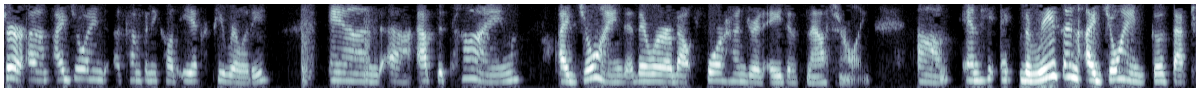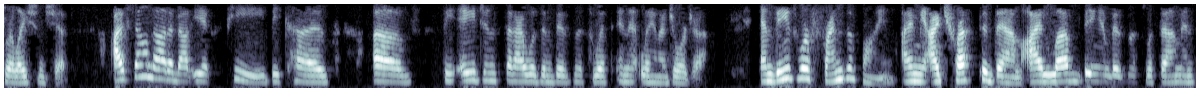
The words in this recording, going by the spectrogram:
Sure. Um, I joined a company called EXP Realty, and uh, at the time I joined, there were about 400 agents nationally. Um, and he, the reason I joined goes back to relationships. I found out about EXP because of the agents that I was in business with in Atlanta, Georgia. And these were friends of mine. I mean, I trusted them. I loved being in business with them. And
